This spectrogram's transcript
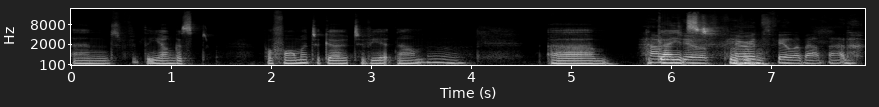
and the youngest performer to go to Vietnam. Um, How did your parents feel about that?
